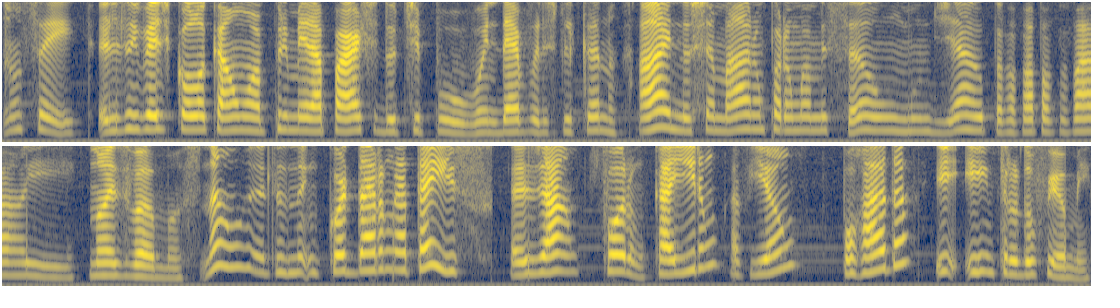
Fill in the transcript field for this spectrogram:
Não sei. Eles, em vez de colocar uma primeira parte do tipo o Endeavor explicando, ai, nos chamaram para uma missão mundial, papapá, papapá, e nós vamos. Não, eles acordaram até isso. Eles já foram, caíram, avião, porrada e intro do filme.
